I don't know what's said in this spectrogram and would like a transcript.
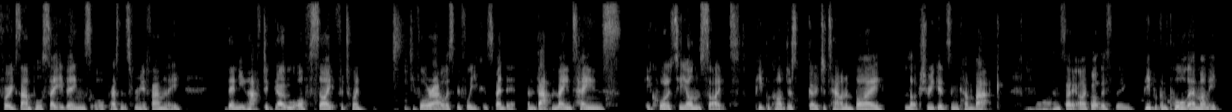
for example, savings or presents from your family, then you have to go off site for 24 hours before you can spend it. And that maintains equality on site. People can't just go to town and buy luxury goods and come back. Uh-huh. and say, I've got this thing. People can pool their money.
